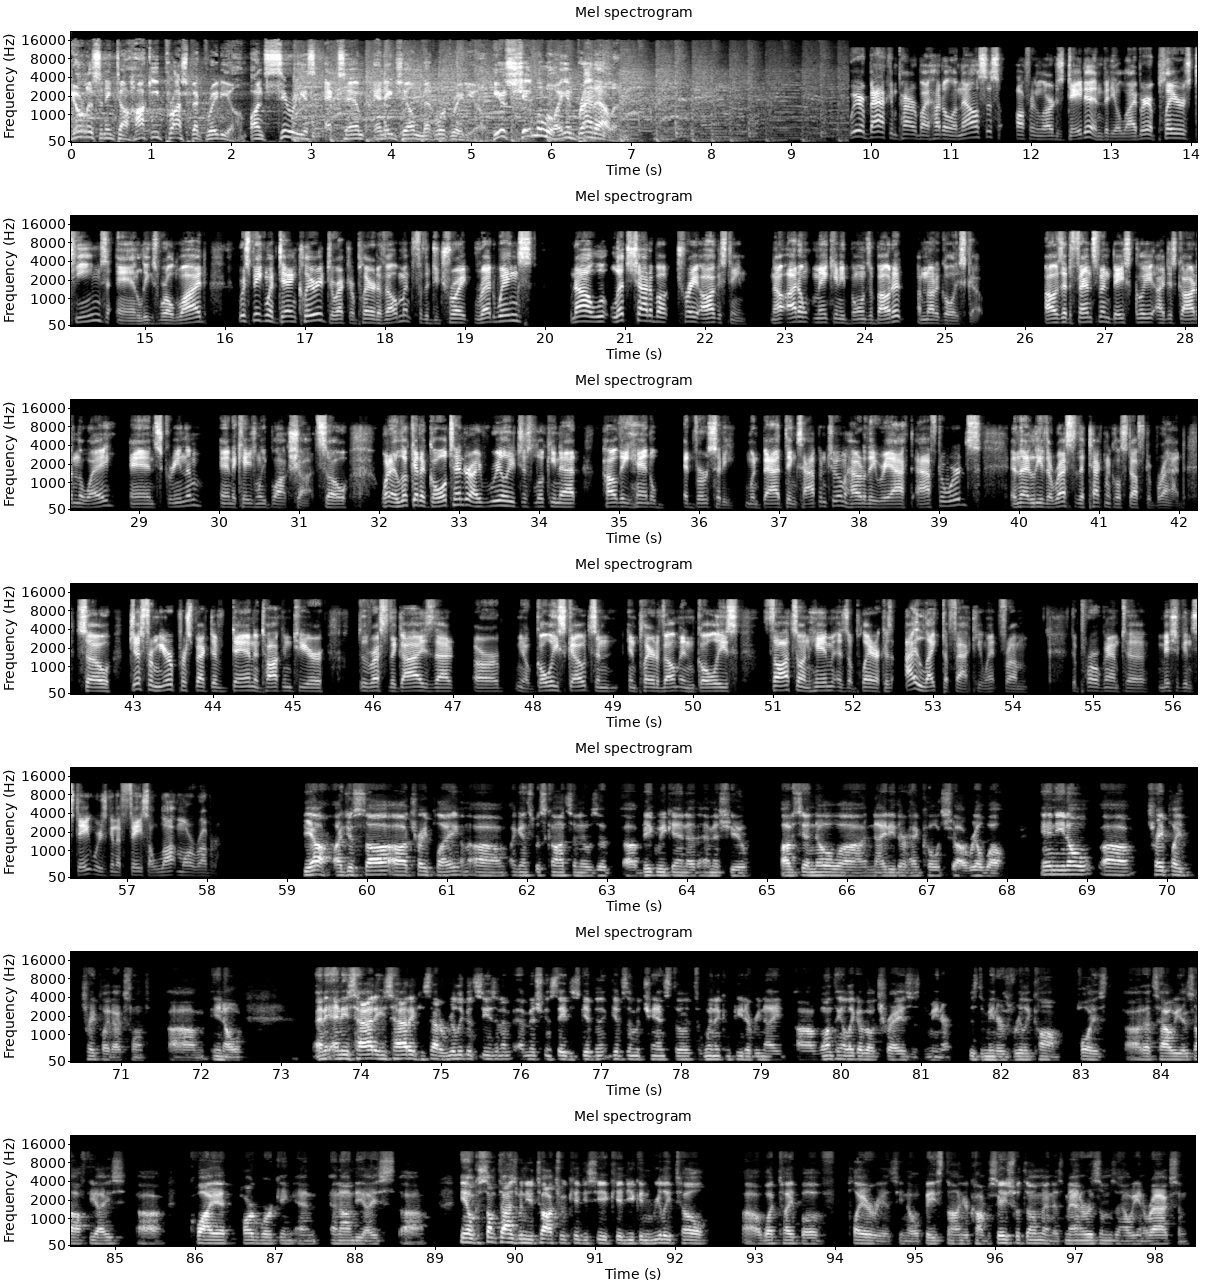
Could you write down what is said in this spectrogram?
You're listening to Hockey Prospect Radio on Sirius XM NHL Network Radio. Here's Shane Malloy and Brad Allen. We are back empowered by Hudl Analysis, offering large data and video library of players, teams, and leagues worldwide. We're speaking with Dan Cleary, Director of Player Development for the Detroit Red Wings. Now, let's chat about Trey Augustine. Now, I don't make any bones about it. I'm not a goalie scout. I was a defenseman. Basically, I just got in the way and screened them and occasionally block shots. So when I look at a goaltender, I really just looking at how they handle adversity when bad things happen to them. How do they react afterwards? And then I leave the rest of the technical stuff to Brad. So just from your perspective, Dan, and talking to your to the rest of the guys that are you know goalie scouts and in player development and goalies thoughts on him as a player because I like the fact he went from the program to Michigan State where he's going to face a lot more rubber. Yeah, I just saw uh, Trey play uh, against Wisconsin. It was a, a, big weekend at MSU. Obviously, I know uh, Knighty, their head coach, uh, real well, and you know uh, Trey played Trey played excellent. Um, you know, and and he's had he's had a, he's had a really good season at, at Michigan State. He's given gives them a chance to to win and compete every night. Uh, one thing I like about Trey is his demeanor. His demeanor is really calm, poised. Uh, that's how he is off the ice. Uh, quiet, hardworking, and and on the ice. Uh, you know, because sometimes when you talk to a kid, you see a kid, you can really tell uh, what type of player is. You know, based on your conversation with him and his mannerisms and how he interacts. And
